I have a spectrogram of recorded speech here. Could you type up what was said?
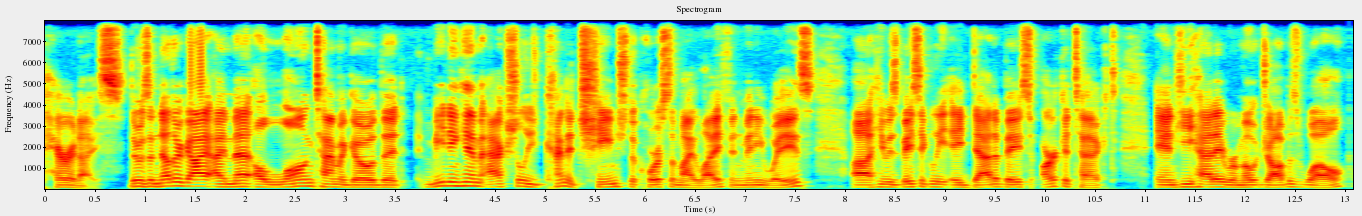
paradise. There was another guy I met a long time ago that meeting him actually kind of changed the course of my life in many ways. Uh, he was basically a database architect and he had a remote job as well.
